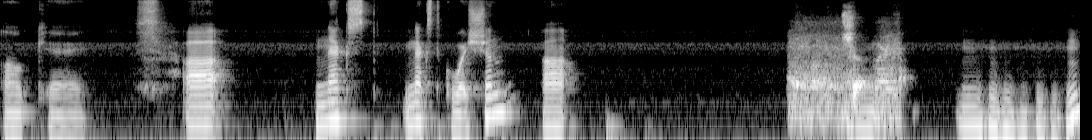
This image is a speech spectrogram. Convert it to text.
okay. Uh, next next question. Uh, Sure.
